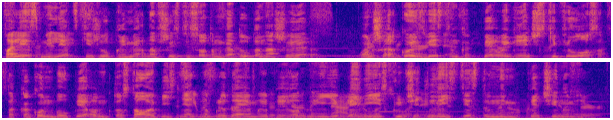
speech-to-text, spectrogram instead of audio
Фалес Милецкий жил примерно в 600 году до нашей эры. Он широко известен как первый греческий философ, так как он был первым, кто стал объяснять наблюдаемые природные явления исключительно естественными причинами.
